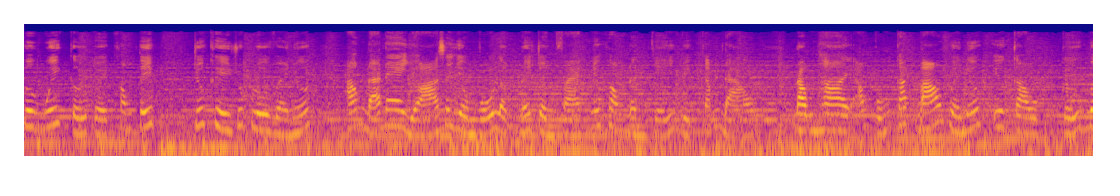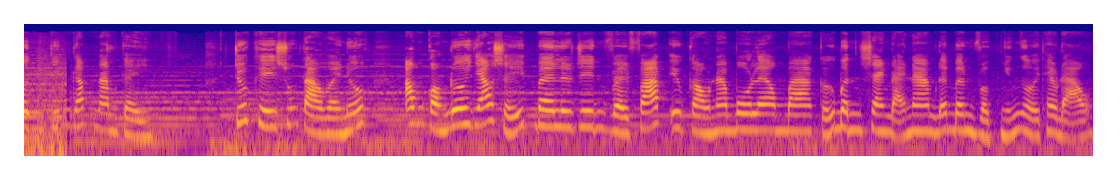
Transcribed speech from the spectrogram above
cương quyết cự tuyệt không tiếp. Trước khi rút lui về nước, ông đã đe dọa sẽ dùng vũ lực để trừng phạt nếu không đình chỉ việc cấm đạo. Đồng thời, ông cũng cấp báo về nước yêu cầu cử binh chiếm gấp Nam Kỳ. Trước khi xuống tàu về nước, ông còn đưa giáo sĩ Pellegrin về Pháp yêu cầu Napoleon III cử binh sang Đại Nam để bên vực những người theo đạo.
